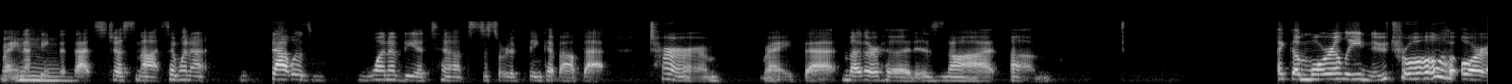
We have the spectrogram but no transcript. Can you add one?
right? And mm. I think that mm. that's just not so when I that was one of the attempts to sort of think about that term, right? That motherhood is not um, like a morally neutral or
